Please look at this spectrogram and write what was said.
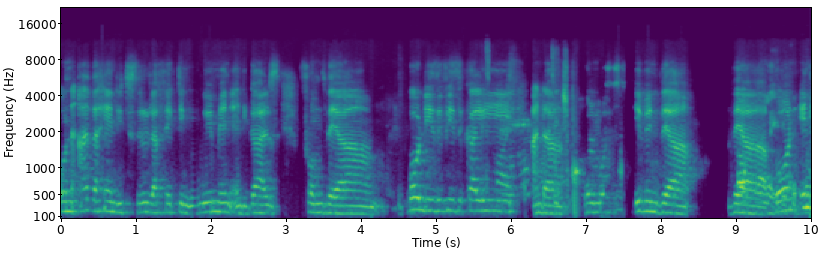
on the other hand, it's really affecting women and girls from their bodies physically and uh, almost even their they are oh, born in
